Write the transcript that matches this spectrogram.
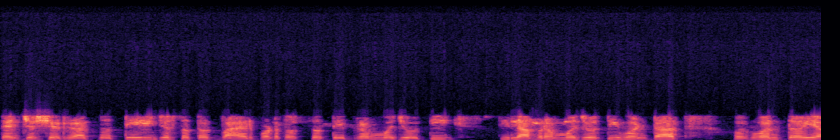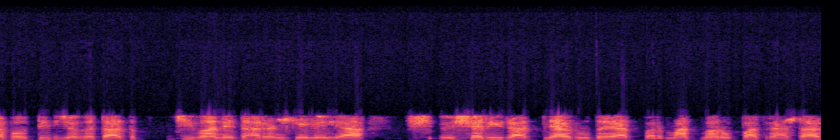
त्यांच्या शरीरातनं तेज सतत बाहेर पडत असतं. ते ब्रह्मज्योती तिला ब्रह्मज्योती म्हणतात. भगवंत या भौतिक जगतात जीवाने धारण केलेल्या शरीरातल्या हृदयात परमात्मा रूपात राहतात.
